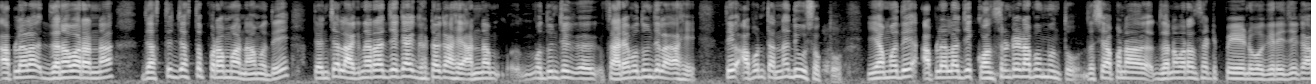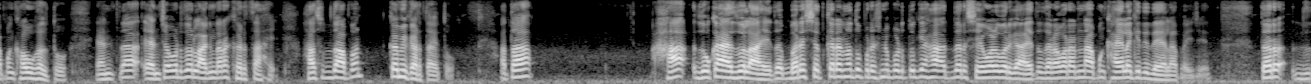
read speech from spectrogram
आपल्याला जनावरांना जास्तीत जास्त प्रमाणामध्ये त्यांच्या लागणारा जे काय घटक आहे अन्नामधून जे चाऱ्यामधून जे आहे ते आपण त्यांना देऊ शकतो. यामध्ये आपल्याला जे कॉन्सन्ट्रेट आपण म्हणतो जसे आपण जनावरांसाठी पेंड वगैरे जे काय आपण खाऊ घालतो यांचा यांच्यावर जो लागणारा खर्च आहे हा सुद्धा आपण कमी करता येतो. आता हा जो काय आजोला आहे तर बऱ्याच शेतकऱ्यांना तो प्रश्न पडतो की हा जर शेवळ वर्ग आहे तर जनावरांना आपण खायला किती द्यायला पाहिजेत तर ज-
